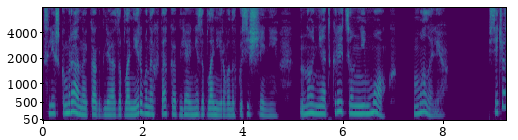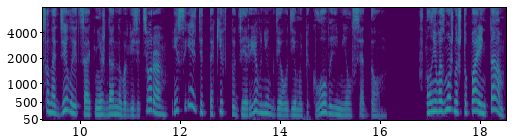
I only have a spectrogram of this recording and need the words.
слишком рано как для запланированных, так и для незапланированных посещений, но не открыть он не мог. мало ли. Сейчас он отделается от нежданного визитера и съездит таки в ту деревню, где у Димы Пеклова имелся дом. Вполне возможно, что парень там,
